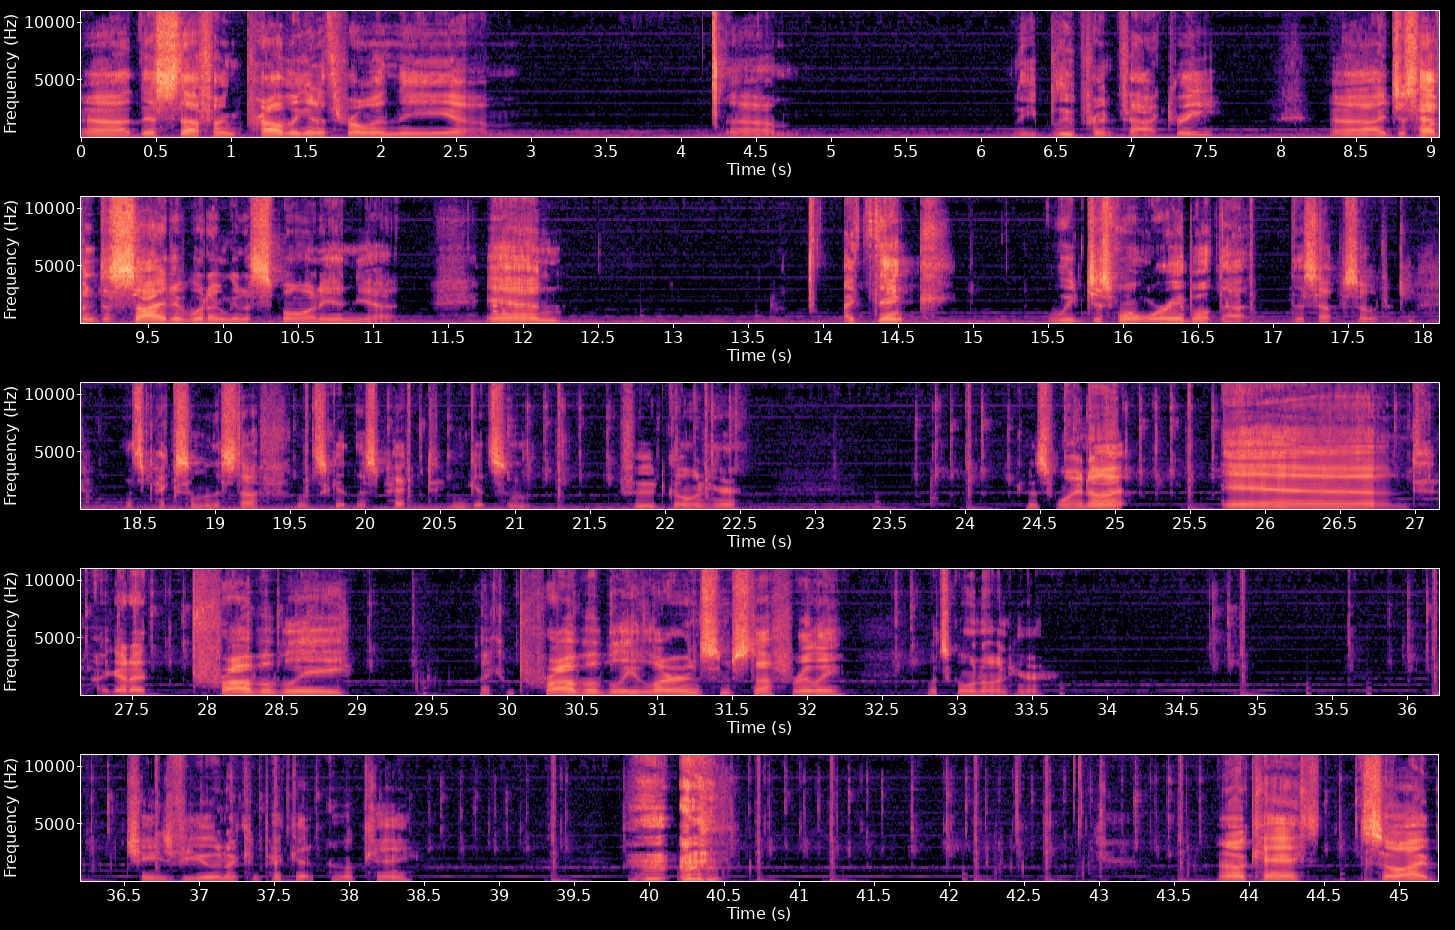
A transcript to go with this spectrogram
Uh, this stuff I'm probably going to throw in the um, um, the blueprint factory. Uh, I just haven't decided what I'm going to spawn in yet, and I think we just won't worry about that this episode. Let's pick some of the stuff. Let's get this picked and get some food going here. Because why not? And I gotta probably I can probably learn some stuff, really. What's going on here? Change view and I can pick it. Okay. okay, so I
